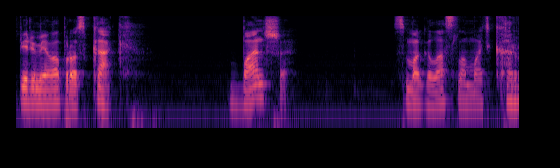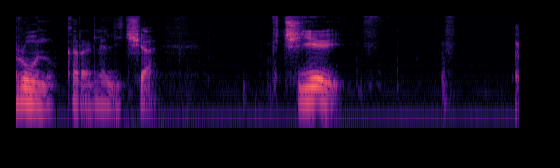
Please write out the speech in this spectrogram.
Теперь у меня вопрос, как Банша смогла сломать корону короля Лича? В чьей... В,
